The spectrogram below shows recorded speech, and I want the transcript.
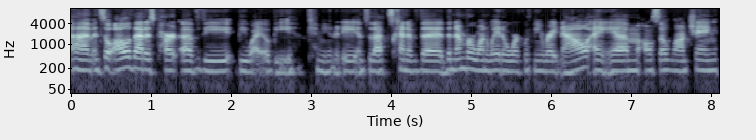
Um, and so all of that is part of the BYOB community. And so that's kind of the the number one way to work with me right now. I am also launching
